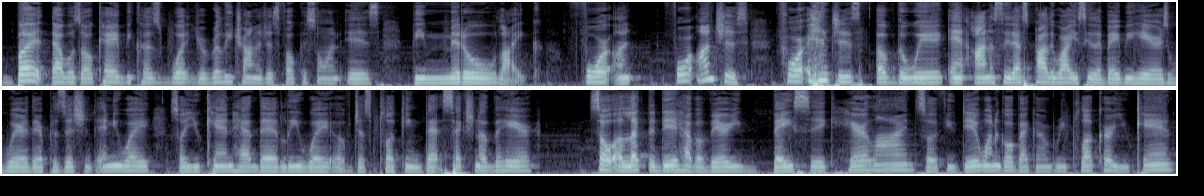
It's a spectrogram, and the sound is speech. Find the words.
but that was okay because what you're really trying to just focus on is the middle like four four inches four inches of the wig. And honestly that's probably why you see the baby hairs where they're positioned anyway. So you can have that leeway of just plucking that section of the hair. So Alecta did have a very basic hairline. So if you did want to go back and repluck her you can.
